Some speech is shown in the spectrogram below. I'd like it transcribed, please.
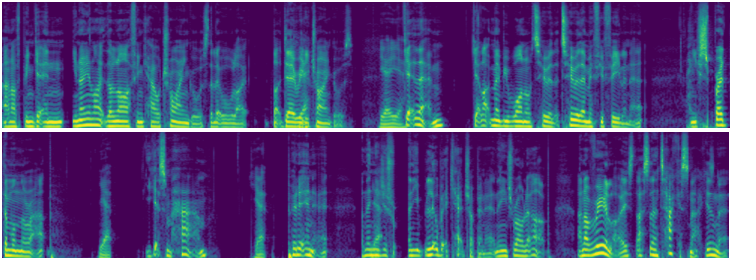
and I've been getting you know like the laughing cow triangles, the little like like dairy Yeah. triangles. Yeah, yeah. Get them. Get like maybe one or two of the two of them if you're feeling it, and you spread them on the wrap. Yeah. You get some ham, Yeah. put it in it, and then Yeah. you just and you, a little bit of ketchup in it, and then you just roll it up. And I realised that's an attacker snack, isn't it?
